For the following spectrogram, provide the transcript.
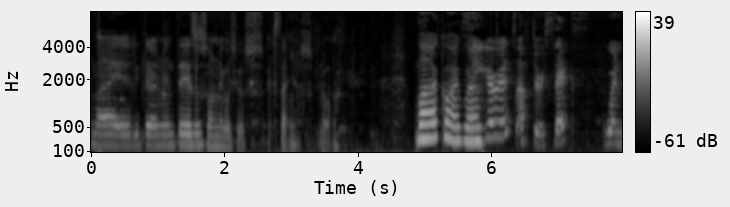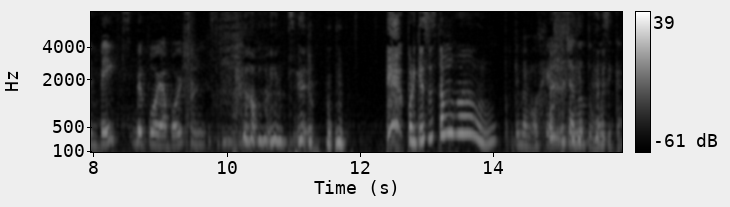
Mae, literalmente esos son negocios extraños, pero bueno. Guac, guac, guac. Cigarettes after sex when vapes before abortion come into the room. ¿Por qué eso está mojado? Porque me mojé escuchando tu música.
